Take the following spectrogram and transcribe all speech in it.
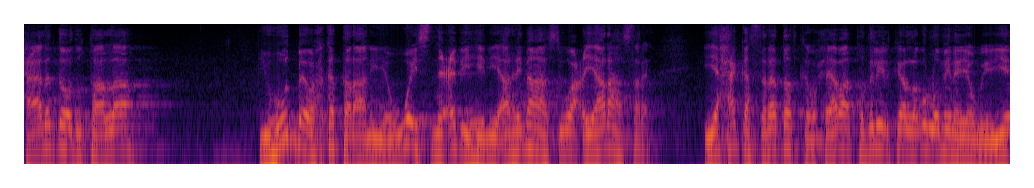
xaaladoodu taallaa. Yuhuud bay wax ka taraan iyo ways necab yihiin iyo arrimahaasi waa ciyaaraha sare iyo xagga sare dadka waxyaabaha tadliilka lagu luminayo weeye.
